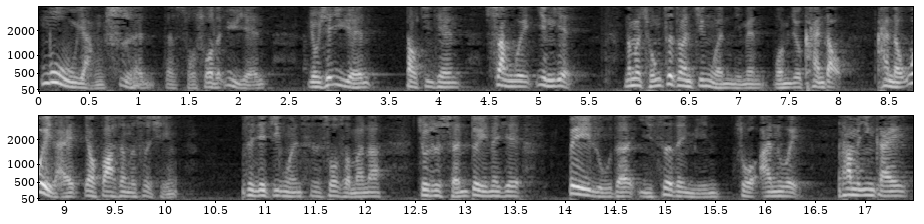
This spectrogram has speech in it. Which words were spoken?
牧养世人的所说的预言，有些预言到今天尚未应验。那么从这段经文里面，我们就看到看到未来要发生的事情。这些经文是说什么呢？就是神对那些被掳的以色列民做安慰。他们应该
